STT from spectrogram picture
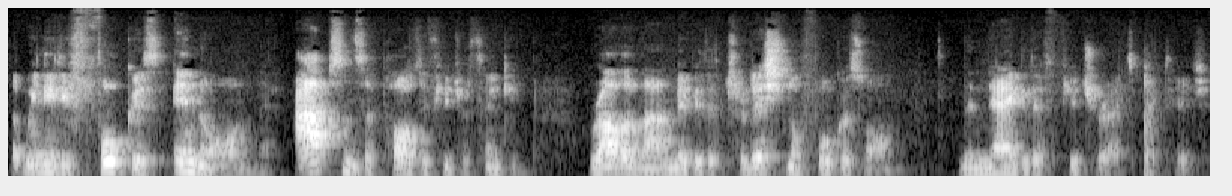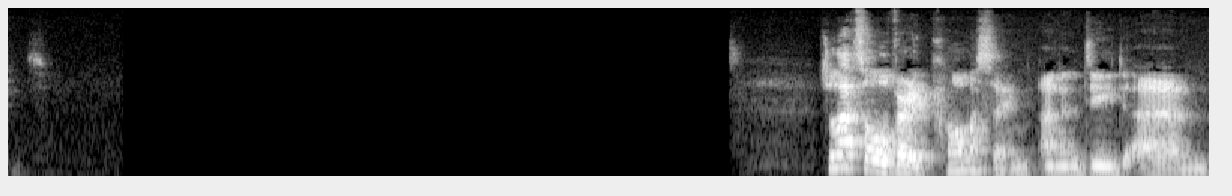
that we need to focus in on the absence of positive future thinking rather than maybe the traditional focus on the negative future expectations. So that's all very promising, and indeed, um,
